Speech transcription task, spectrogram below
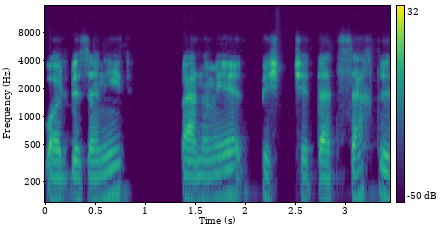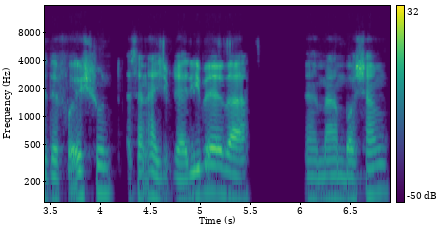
والد بزنید برنامه به شدت سخت دفاعشون اصلا عجیب غریبه و من باشم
